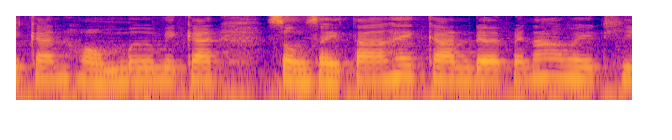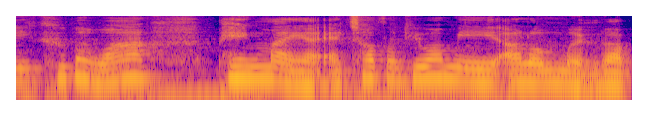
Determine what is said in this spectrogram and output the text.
มีการหอมมือ มีการส่งสายตาให้การเดินไปหน้าเวที คือแบบว่าเพลงใหม่อะแอดชอบตรงที่ว่ามีอารมณ์เหมือนแบบ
